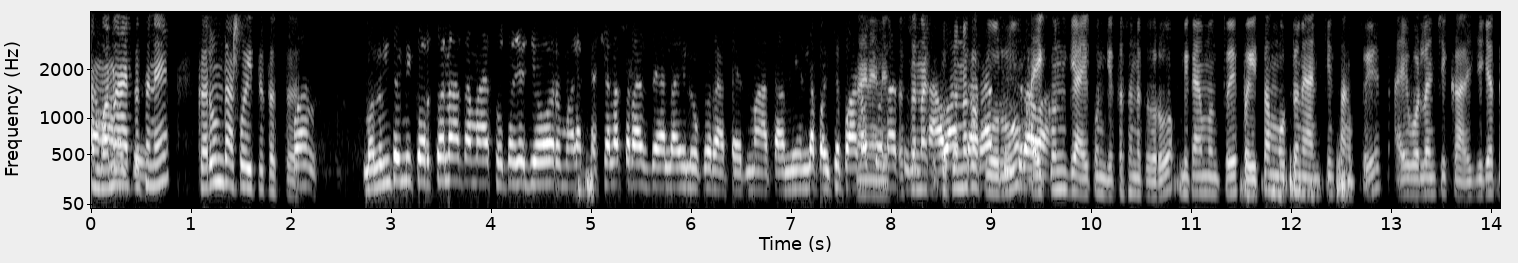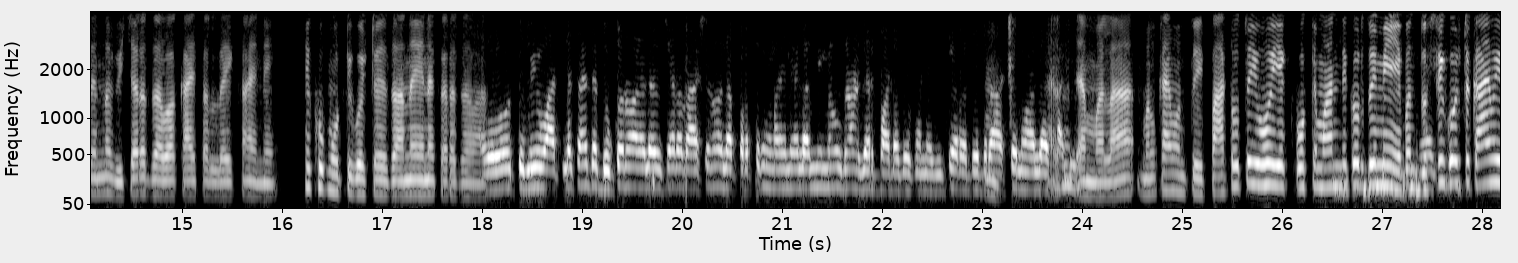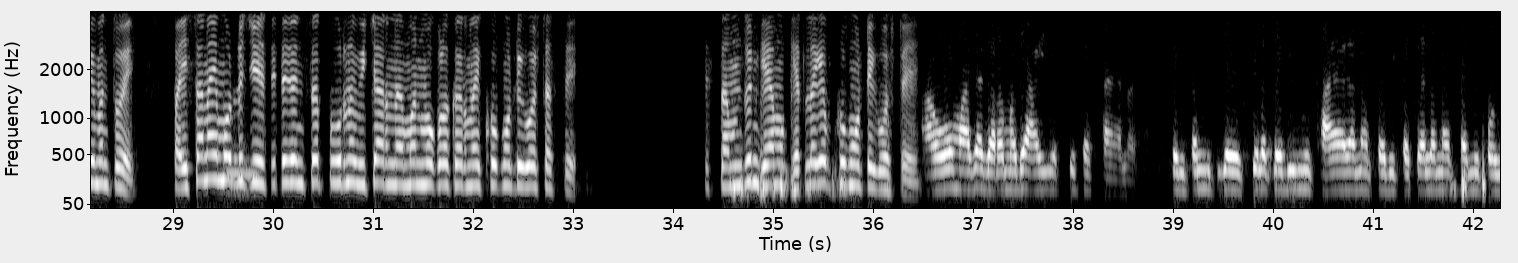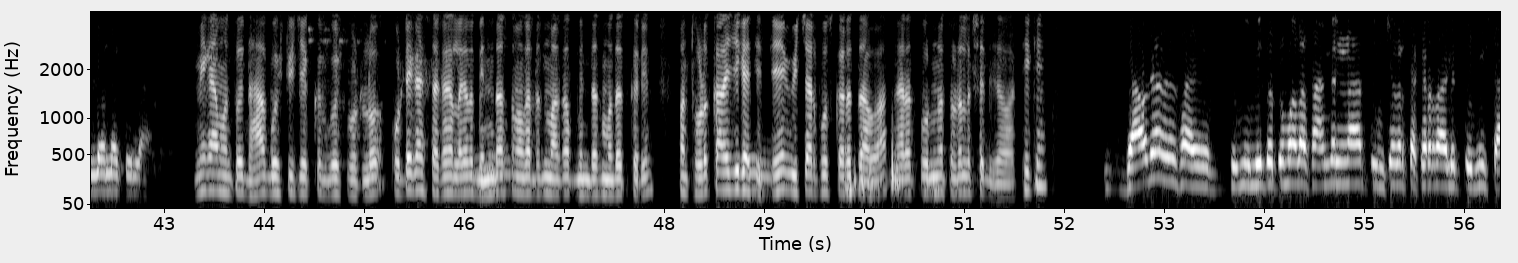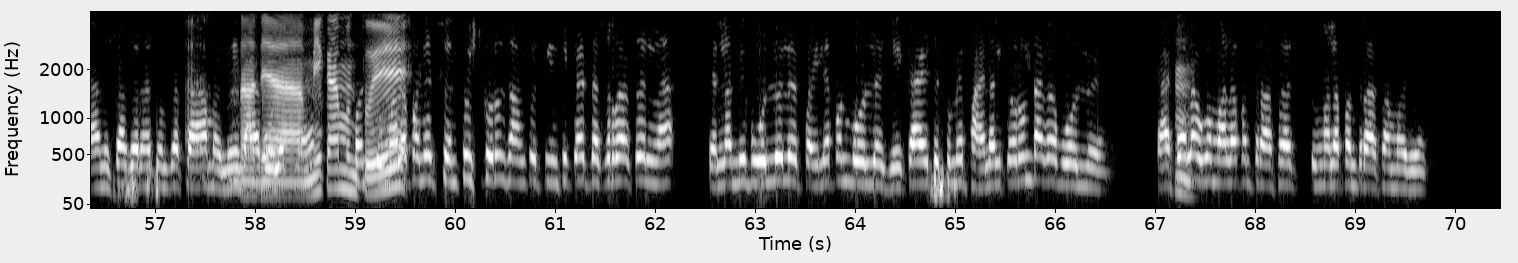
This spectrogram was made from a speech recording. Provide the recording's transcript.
मन आहे. तसं नाही करून दाखवायचं तसं. म्हणून तर मी करतो ना आता माझ्या स्वतःच्या जीवावर. मला कशाला त्रास द्यायला हे लोक राहत आहेत? मग आता मी यांना पैसे नाही पाठवतो नाही. ना नाही, तसं तुम्ही. नका खावा, तसं नका करा. ऐकून घे ऐकून घे तसं नका करू. मी काय म्हणतोय पैसा मोठं नाही आणखी सांगतोय. आई वडिलांची काळजी घ्या त्यांना विचारत जावा काय चाललंय काय नाही. हे खूप मोठी गोष्ट आहे. जाणं येणं करत जावा. हो तुम्ही वाटलं काय? त्या दुकानवाल्याला विचारा राशनवाला. प्रत्येक महिन्याला मी नऊ दहा हजार पाठवतो का नाही विचारा ते राशनवाला अरे खाली. द्या मला मला काय म्हणतोय? पाठवतोय हो एक ओके मान्य करतोय मी. पण दुसरी गोष्ट काय मी म्हणतोय? पैसा नाही मोठी चीज तिथे त्यांचं पूर्ण विचारणं मन मोकळं करणं ही खूप मोठी गोष्ट असते. ते समजून घ्या मग घेतलं की खूप मोठी गोष्ट आहे. अहो माझ्या घरामध्ये आई एकटीच आहे खायला. तरी पण मी तिच्या एकटीला कधी मी खायला ना कधी कशाला ना कमी पडलो नाही तिला. मी काय म्हणतोय दहा गोष्टीची एकच गोष्ट म्हटलो कुठे काय सगळ्या लागत बिंदास मदत मागा बिंदास मदत करीन. पण थोडं काळजी घ्यायची ते विचारपूस करत जावा. घरात पूर्ण थोडं लक्ष द्या. जावा ठीक आहे? जाऊ द्या साहेब. तुम्ही मी तर तुम्हाला सांगेल ना तुमच्याकडे तक्रार आली तुम्ही शहानिशा करा तुमचं काम आहे मी नाही बोलत दाद्या नाही. मी काय पण म्हणतोय? तुम्हाला पण एक संतुष्ट करून सांगतो त्यांची काय तक्रार असेल ना त्यांना मी बोललेलो आहे पहिले पण बोललोय. जे काय आहे ते तुम्ही फायनल करून टाका बोललोय. कशाला उगा मला पण त्रासात तुम्हाला पण त्रासामध्ये?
